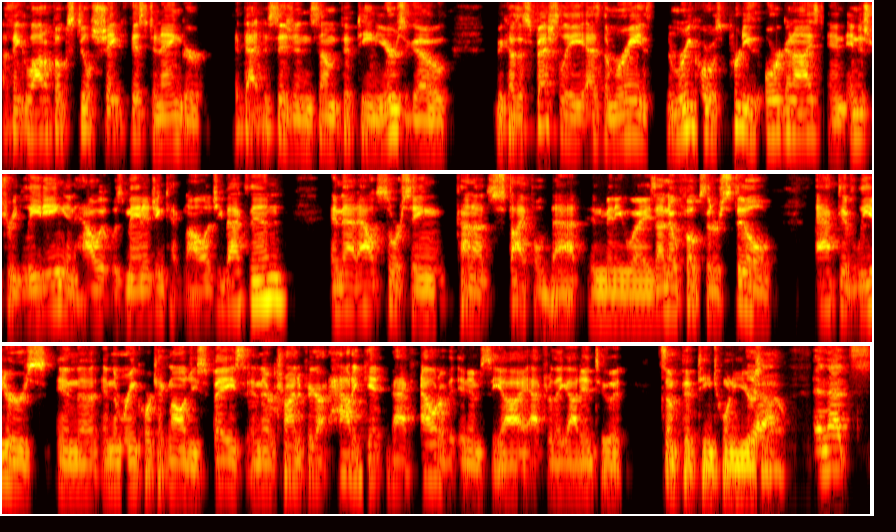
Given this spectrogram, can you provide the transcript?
I think a lot of folks still shake fist in anger at that decision some 15 years ago because especially as the Marines, the Marine Corps was pretty organized and industry leading in how it was managing technology back then. And that outsourcing kind of stifled that in many ways. I know folks that are still active leaders in the in the Marine Corps technology space, and they're trying to figure out how to get back out of NMCI after they got into it some 15, 20 years yeah. ago. And that's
